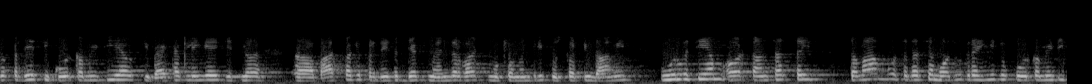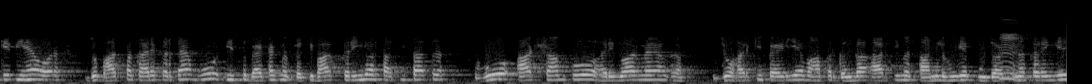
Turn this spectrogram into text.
जो प्रदेश की कोर कमेटी है उसकी बैठक लेंगे जिसमें भाजपा के प्रदेश अध्यक्ष महेंद्र भट्ट मुख्यमंत्री पुष्कर सिंह धामी पूर्व सीएम और सांसद सहित तमाम वो सदस्य मौजूद रहेंगे जो कोर कमेटी के भी हैं और जो भाजपा कार्यकर्ता हैं वो इस बैठक में प्रतिभाग करेंगे और साथ ही साथ वो आज शाम को हरिद्वार में जो हर की पैड़ी है वहाँ पर गंगा आरती में शामिल होंगे पूजा अर्चना हम्म। करेंगे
